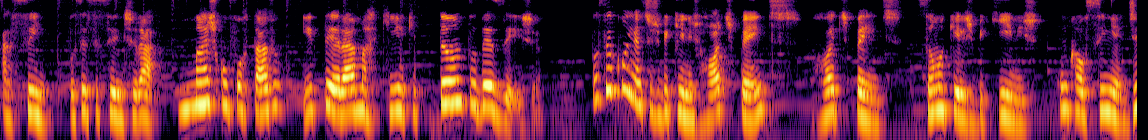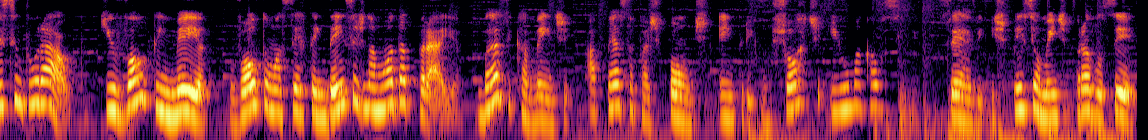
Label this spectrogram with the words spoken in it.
Assim, você se sentirá mais confortável e terá a marquinha que tanto deseja. Você conhece os biquínis hot pants? Hot pants são aqueles biquínis com calcinha de cintura alta, que volta e meia voltam a ser tendências na moda praia. Basicamente, a peça faz ponte entre um short e uma calcinha. Serve especialmente para você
